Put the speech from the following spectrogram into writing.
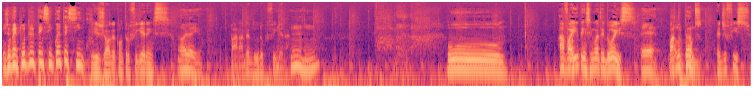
O Juventude tem 55. E joga contra o Figueirense. Olha aí. Parada é dura pro Figueira. Uhum. O Havaí tem 52, É. Tá 4 lutando. pontos. É difícil.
